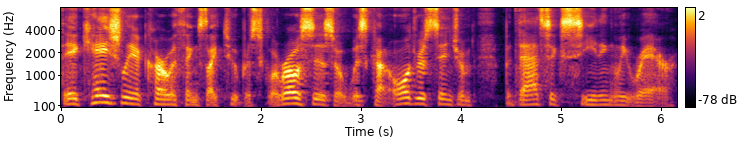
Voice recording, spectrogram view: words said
They occasionally occur with things like tuberous sclerosis or Wiskott Aldrich syndrome, but that's exceedingly rare.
